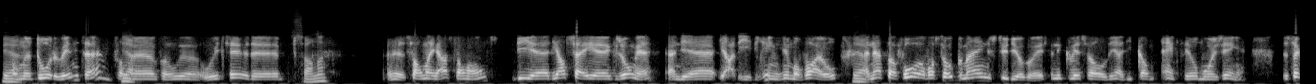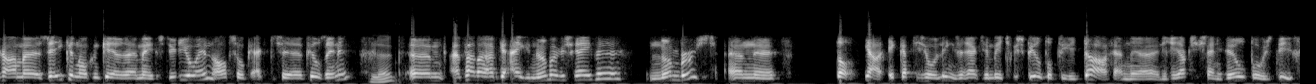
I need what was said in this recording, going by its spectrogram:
Ja. van Door de Wind, hè, van, van hoe, hoe heet ze, de... Sanne? Uh, Sanne, ja, Sanne Hans. Die, uh, die had zij uh, gezongen en die, ja, die, die ging helemaal viral. Ja. En net daarvoor was ze ook bij mij in de studio geweest. En ik wist wel, ja, die kan echt heel mooi zingen. Dus daar gaan we zeker nog een keer mee de studio in. Daar had ze ook echt veel zin in. Leuk. Um, en verder heb ik een eigen nummer geschreven, Numbers. En dat, ja, ik heb die zo links en rechts een beetje gespeeld op de gitaar. En die reacties zijn heel positief.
